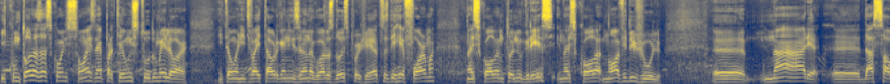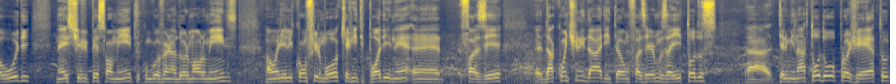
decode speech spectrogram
e com todas as condições, né, para ter um estudo melhor. Então, a gente vai estar organizando agora os dois projetos de reforma na escola Antônio Gres e na escola 9 de Julho. Uh, na área uh, da saúde, né, estive pessoalmente com o governador Mauro Mendes, onde ele confirmou que a gente pode né, uh, fazer, dar continuidade, então fazermos aí todos terminar todo o projeto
